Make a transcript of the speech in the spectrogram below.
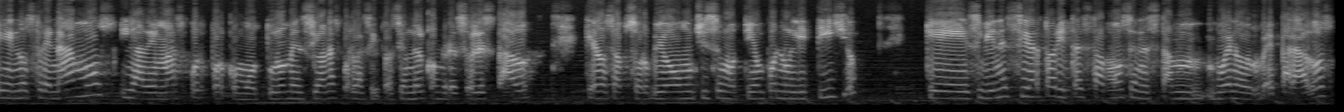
eh, nos frenamos y además por, por como tú lo mencionas, por la situación del Congreso del Estado, que nos absorbió muchísimo tiempo en un litigio que si bien es cierto, ahorita estamos en, están, bueno, eh, parados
